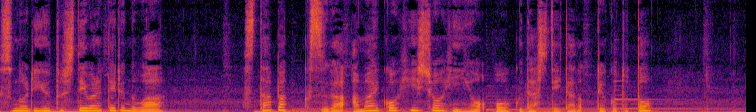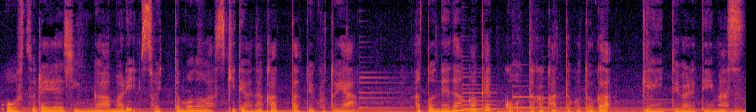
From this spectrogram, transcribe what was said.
その理由として言われているのはスターバックスが甘いコーヒー商品を多く出していたということとオーストラリア人があまりそういったものは好きではなかったということやあと値段が結構高かったことが原因と言われています。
